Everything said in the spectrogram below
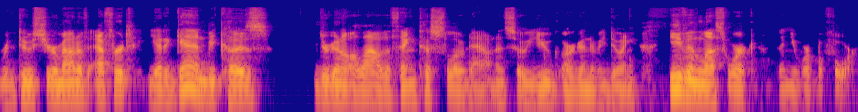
reduce your amount of effort yet again because you're going to allow the thing to slow down. And so you are going to be doing even less work than you were before.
